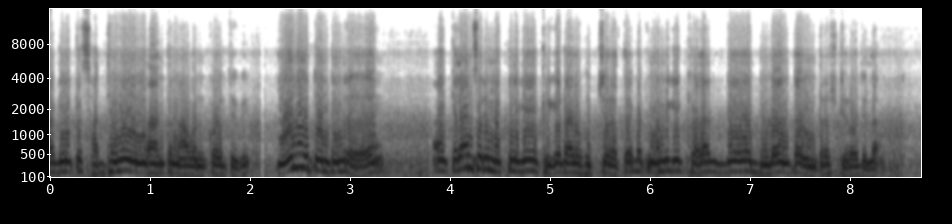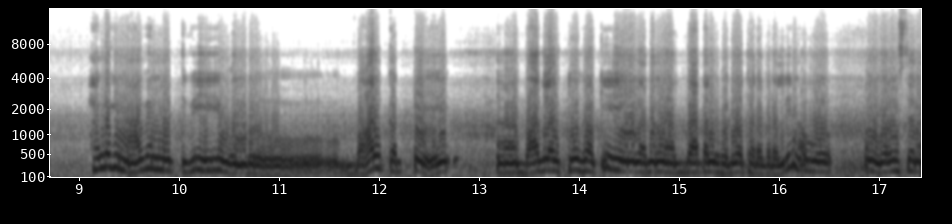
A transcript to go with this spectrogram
ಆಗಲಿಕ್ಕೆ ಸಾಧ್ಯವೇ ಇಲ್ಲ ಅಂತ ನಾವು ಅಂದ್ಕೊಳ್ತೀವಿ ಏನಾಯಿತು ಅಂತಂದರೆ ಕೆಲವೊಂದು ಸರಿ ಮಕ್ಕಳಿಗೆ ಕ್ರಿಕೆಟ್ ಆಡೋ ಹುಚ್ಚಿರುತ್ತೆ ಬಟ್ ನಮಗೆ ಕೆಳಗೆ ಬಿಡೋಂಥ ಇಂಟ್ರೆಸ್ಟ್ ಇರೋದಿಲ್ಲ. ಹಾಗಾಗಿ ನಾವೇನು ಮಾಡ್ತೀವಿ, ಒಂದು ಬಾಲ್ ಕಟ್ಟಿ ಬಾಗ್ಲಾಗಿ ತೂಗು ಹಾಕಿ ಅದನ್ನು ಬ್ಯಾಟಲ್ಲಿ ಹೊಡೆಯೋ ಥರದ್ರಲ್ಲಿ ನಾವು ಒಂದು ವ್ಯವಸ್ಥೆನ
